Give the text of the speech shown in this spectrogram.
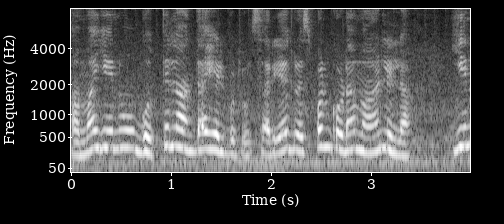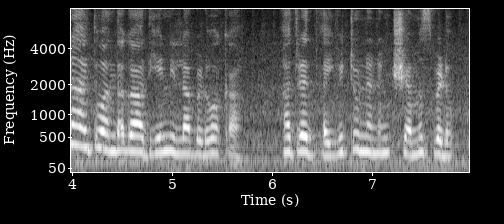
ಅಮ್ಮ ಏನೂ ಗೊತ್ತಿಲ್ಲ ಅಂತ ಹೇಳ್ಬಿಟ್ರು. ಸರಿಯಾಗಿ ರೆಸ್ಪಾಂಡ್ ಕೂಡ ಮಾಡಲಿಲ್ಲ. ಏನಾಯಿತು ಅಂದಾಗ ಅದೇನಿಲ್ಲ ಬಿಡು ಅಕ್ಕ. ಆದರೆ ದಯವಿಟ್ಟು ನನಗೆ ಕ್ಷಮಿಸ್ಬಿಡು.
